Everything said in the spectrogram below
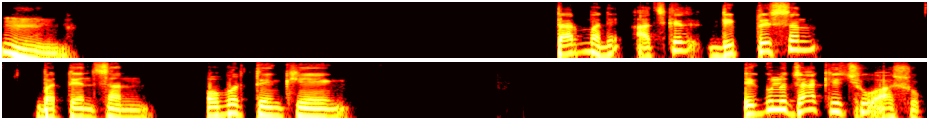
হুম। তার মানে আজকের ডিপ্রেশন বা টেনশন ওভার থিঙ্কিং এগুলো যা কিছু আসুক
